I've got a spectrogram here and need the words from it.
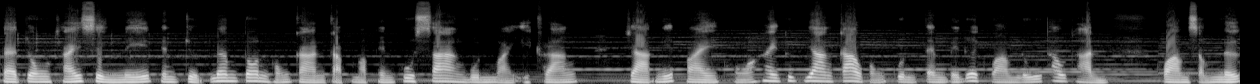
แต่จงใช้สิ่งนี้เป็นจุดเริ่มต้นของการกลับมาเป็นผู้สร้างบุญใหม่อีกครั้ง จากนี้ไปขอให้ทุกย่างก้าวของคุณเต็มไปด้วยความรู้เท่าทัน ความสำนึก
